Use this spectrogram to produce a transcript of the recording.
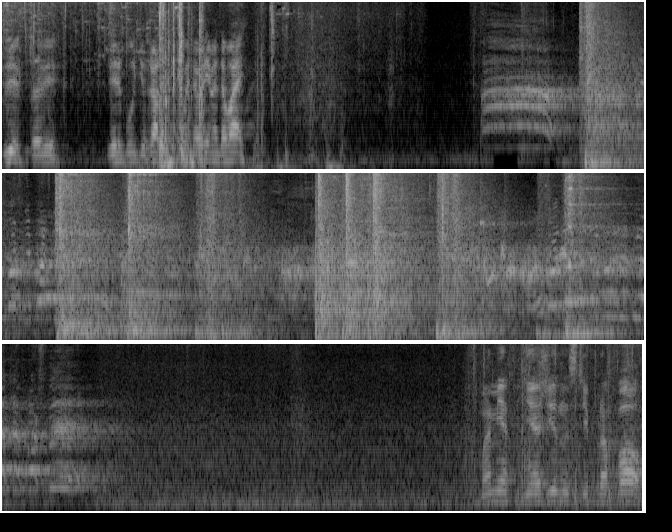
Дверь, проверь. Дверь будет держаться какое-то время, давай. Момент неожиданности пропал.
